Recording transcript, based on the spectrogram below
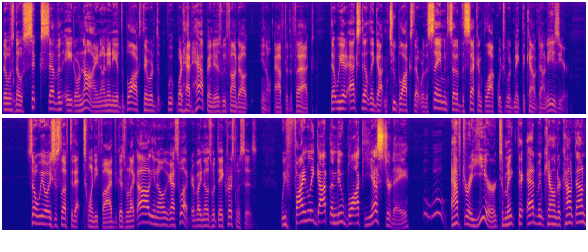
there was no six seven eight or nine on any of the blocks. They were what had happened is we found out you know after the fact that we had accidentally gotten two blocks that were the same instead of the second block which would make the countdown easier. So we always just left it at 25 because we're like oh you know guess what? Everybody knows what day christmas is. We finally got the new block yesterday after a year to make the advent calendar countdown.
